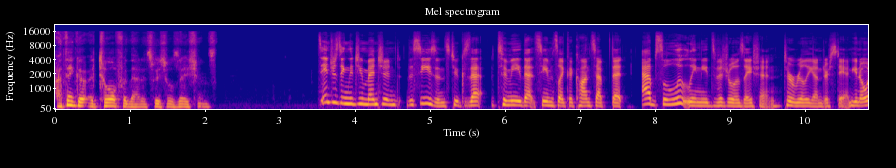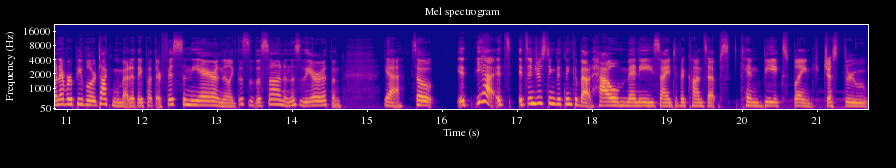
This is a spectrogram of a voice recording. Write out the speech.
I think a, a tool for that is visualizations. It's interesting that you mentioned the seasons too, because that to me that seems like a concept that absolutely needs visualization to really understand. You know, whenever people are talking about it, they put their fists in the air and they're like, "This is the sun and this is the earth," and yeah. So it yeah, it's it's interesting to think about how many scientific concepts can be explained just through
